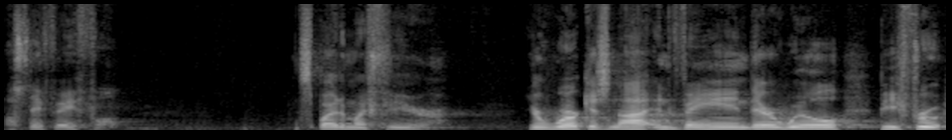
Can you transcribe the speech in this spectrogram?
I'll stay faithful in spite of my fear. Your work is not in vain. There will be fruit.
